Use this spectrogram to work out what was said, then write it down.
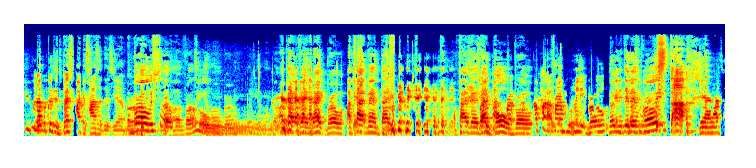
people that because his best pack is Hazard this year, bro. bro, shut up, bro. Leave me alone, bro. Leave me alone, bro. I'm Pat Van Dijk, bro. I'm Pat Van Dijk. I'm Pat Van Dijk gold, bro. I packed prime with Willie, bro. No, you didn't, bro. Stop. Yeah, that's...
